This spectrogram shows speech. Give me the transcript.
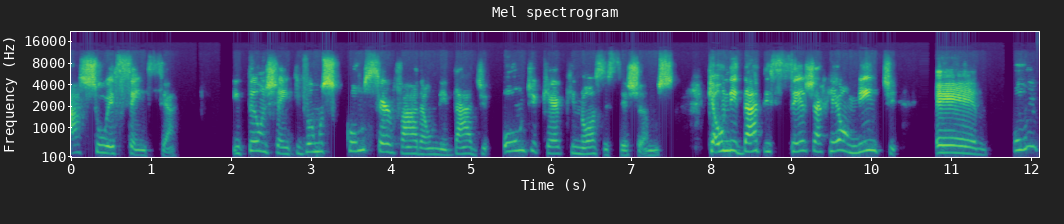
a sua essência. Então, gente, vamos conservar a unidade onde quer que nós estejamos. Que a unidade seja realmente é, um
